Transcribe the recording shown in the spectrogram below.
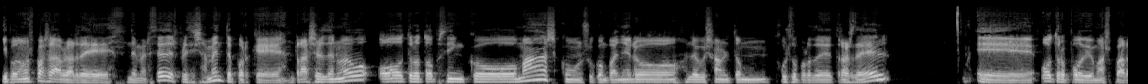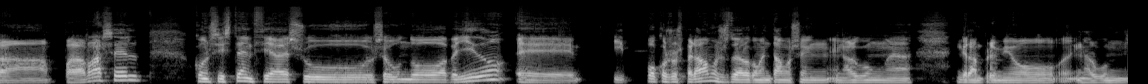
Y podemos pasar a hablar de, de Mercedes precisamente, porque Russell de nuevo, otro top 5 más, con su compañero Lewis Hamilton justo por detrás de él. Eh, otro podio más para, para Russell. Consistencia es su segundo apellido. eh, y pocos lo esperábamos, esto ya lo comentamos en, en algún eh, gran premio, en algún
